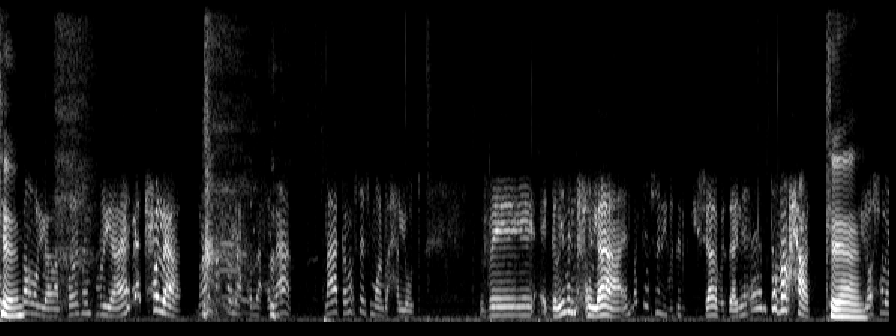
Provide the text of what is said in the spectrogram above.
כן. בעולם, כל הזמן בריאה, אין את חולה. מה את חולה, חולה, חולה? מה, כמה אפשר לשמוע על מחלות? וגם אם אני חולה, אין מצב שאני אבטל פגישה וזה, אני מטווחת. כן. אני לא יכולה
